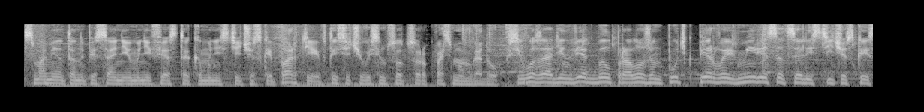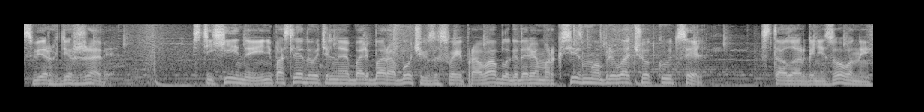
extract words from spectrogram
С момента написания манифеста Коммунистической партии в 1848 году всего за один век был проложен путь к первой в мире социалистической сверхдержаве. Стихийная и непоследовательная борьба рабочих за свои права благодаря марксизму обрела четкую цель стала организованной,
